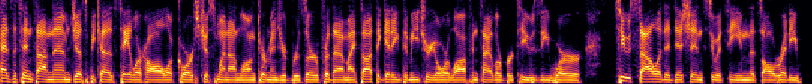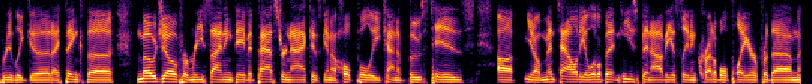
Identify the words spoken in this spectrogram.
hesitant on them just because Taylor Hall, of course, just went on long term injured reserve for them. I thought that getting Dmitry Orlov and Tyler Bertuzzi were two solid additions to a team that's already really good. I think the mojo from re-signing David Pastrnak is going to hopefully kind of boost his, uh, you know, mentality a little bit. And he's been obviously an incredible player for them.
